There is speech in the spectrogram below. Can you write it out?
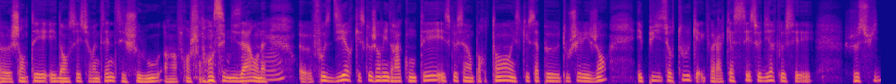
euh, chanter et danser sur une scène, c'est chelou. Hein, franchement, c'est bizarre. On a, mmh. faut se dire, qu'est-ce que j'ai envie de raconter? Est-ce que c'est important? Est-ce que ça peut toucher les gens? Et puis surtout, voilà, casser, se dire que c'est, je suis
